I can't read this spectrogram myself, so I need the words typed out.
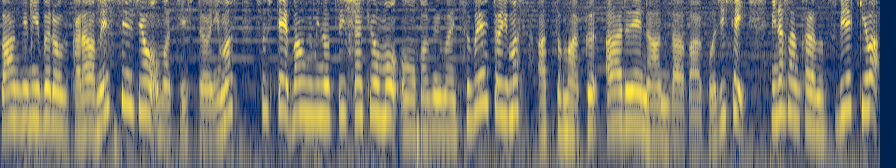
番組ブログからメッセージをお待ちしております。そして番組のツイッター今日もお番組前につぶやいております。アットマーク RN アンダーバーご時世。皆さんからのつぶやきは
